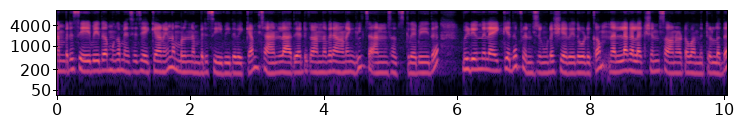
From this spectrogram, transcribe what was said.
നമ്പർ സേവ് ചെയ്ത് നമുക്ക് മെസ്സേജ് അയക്കുകയാണെങ്കിൽ നമ്മൾ നമ്പർ സേവ് ചെയ്ത് വെക്കാം. ചാനൽ ആദ്യമായിട്ട് കാണുന്നവരാണെങ്കിൽ ചാനൽ സബ്സ്ക്രൈബ് ചെയ്ത് വീഡിയോ ഒന്ന് ലൈക്ക് ചെയ്ത് ഫ്രണ്ട്സിനും കൂടെ ഷെയർ ചെയ്ത് കൊടുക്കാം. നല്ല കളക്ഷൻസ് ആണ് കേട്ടോ വന്നിട്ടുള്ളത്.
